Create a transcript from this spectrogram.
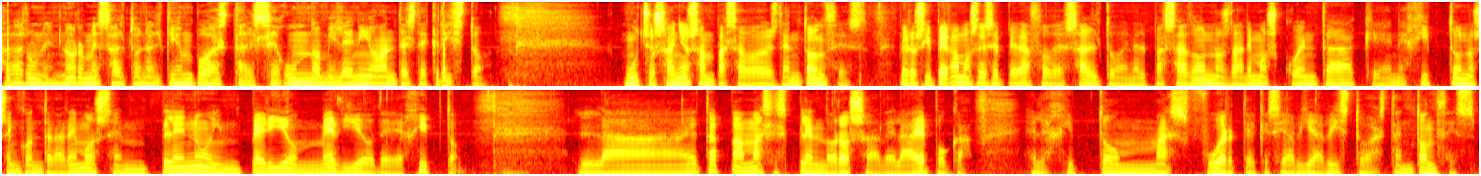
A dar un enorme salto en el tiempo hasta el segundo milenio antes de Cristo. Muchos años han pasado desde entonces, pero si pegamos ese pedazo de salto en el pasado nos daremos cuenta que en Egipto nos encontraremos en pleno imperio medio de Egipto, la etapa más esplendorosa de la época, el Egipto más fuerte que se había visto hasta entonces.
